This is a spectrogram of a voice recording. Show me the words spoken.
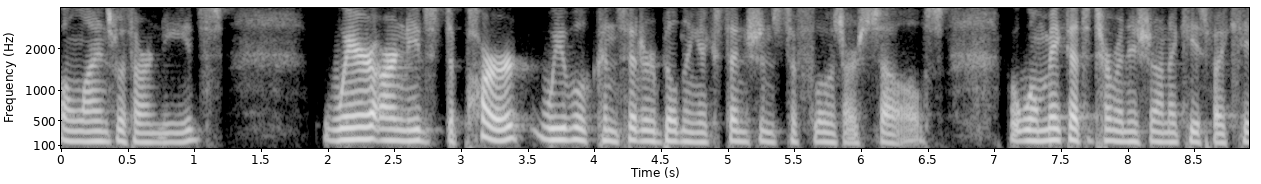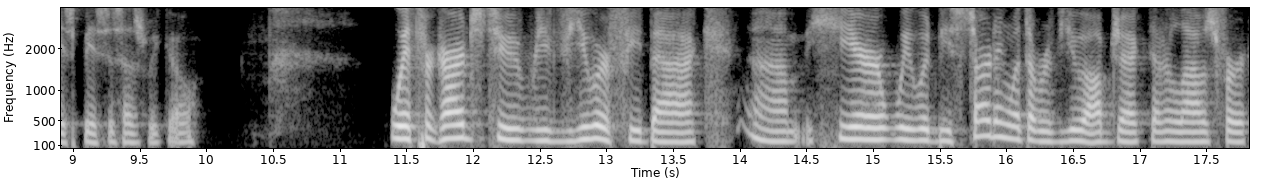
aligns with our needs. Where our needs depart, we will consider building extensions to flows ourselves, but we'll make that determination on a case by case basis as we go. With regards to reviewer feedback, um, here we would be starting with a review object that allows for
